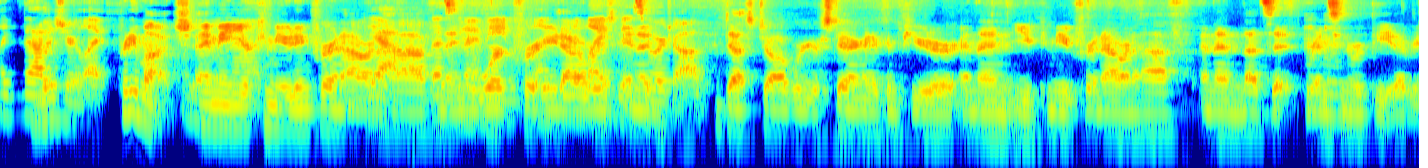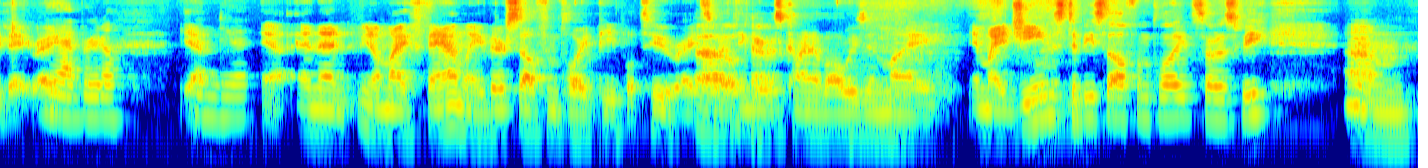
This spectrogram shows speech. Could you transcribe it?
Like that is your life. pretty much. I mean, you're Yeah. commuting for an hour and a half, and then you I work mean. for like, eight your hours life in is a your job. desk job where you're staring at a computer, and then you commute for an hour and a half, and then that's it, rinse and repeat every day, right? Yeah, brutal. Yeah. Do it. Yeah, and then you know my family, they're self-employed people too, right? So Oh, I think okay. it was kind of always in my in my genes to be self-employed, so to speak. Um,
